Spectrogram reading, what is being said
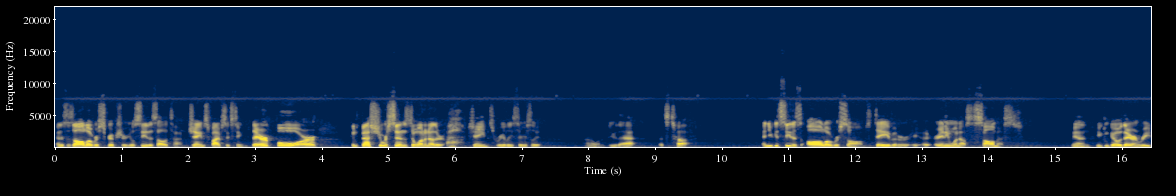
And this is all over Scripture. You'll see this all the time. James 5:16. Therefore, Confess your sins to one another. Oh, James, really? Seriously? I don't want to do that. That's tough. And you can see this all over Psalms, David or, or anyone else, the psalmist. Man, you can go there and read.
